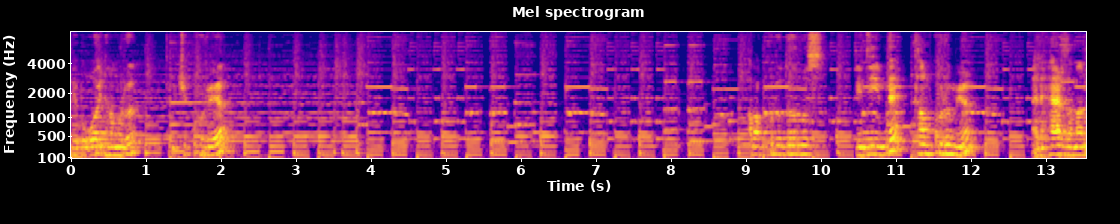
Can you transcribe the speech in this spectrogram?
Ve bu oyun hamuru tabii ki kuruyor. Ama kuruduğumuz dediğimde tam kurumuyor. Yani her zaman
